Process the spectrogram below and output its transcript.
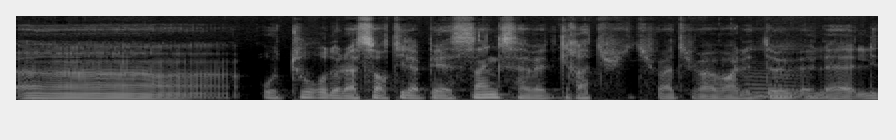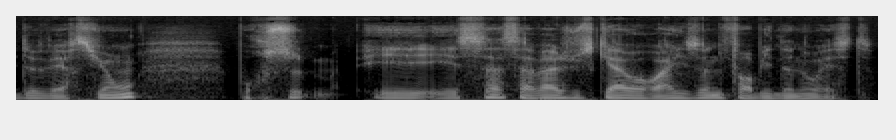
euh, autour de la sortie de la PS5, ça va être gratuit. Tu vois, tu vas avoir les, deux, la- les deux versions. Pour ce, et, et ça, ça va jusqu'à Horizon Forbidden West.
